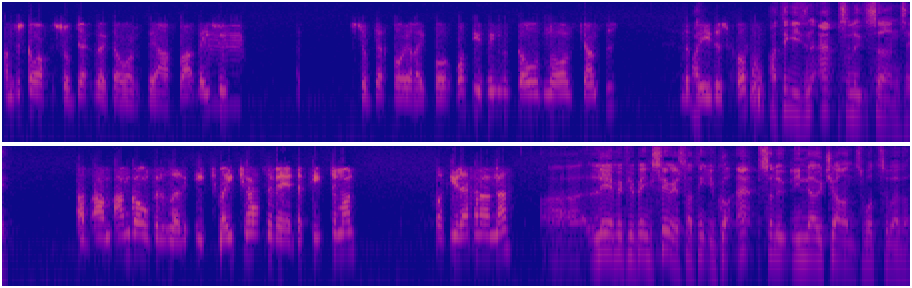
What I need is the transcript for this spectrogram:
I'm just going off the subject. I don't want to say our flat racing subject for you. Like, but what do you think of Golden Horn's chances in the I- Breeders' Cup? I think he's an absolute certainty. I've, I'm, I'm going for the each way chance of uh, the pizza man. What do you reckon on that? Uh, Liam, if you're being serious, I think you've got absolutely no chance whatsoever.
